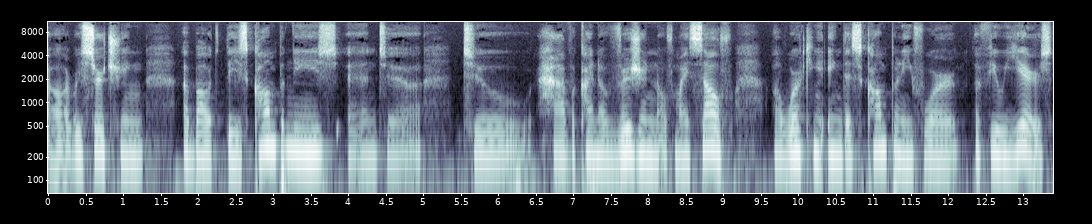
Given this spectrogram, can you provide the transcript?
uh, researching about these companies and to have a kind of vision of myself uh, working in this company for a few years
